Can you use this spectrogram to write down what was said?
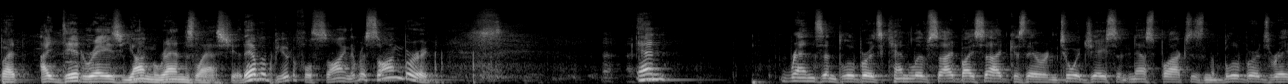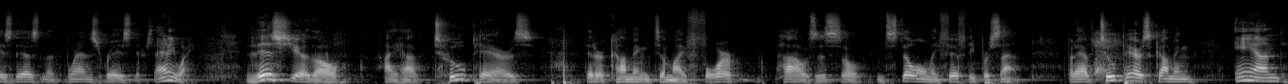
but I did raise young wrens last year. They have a beautiful song. They're a songbird. And wrens and bluebirds can live side by side because they were in two adjacent nest boxes, and the bluebirds raised theirs and the wrens raised theirs. Anyway, this year, though, I have two pairs that are coming to my four houses, so I'm still only 50%. But I have two pairs coming, and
